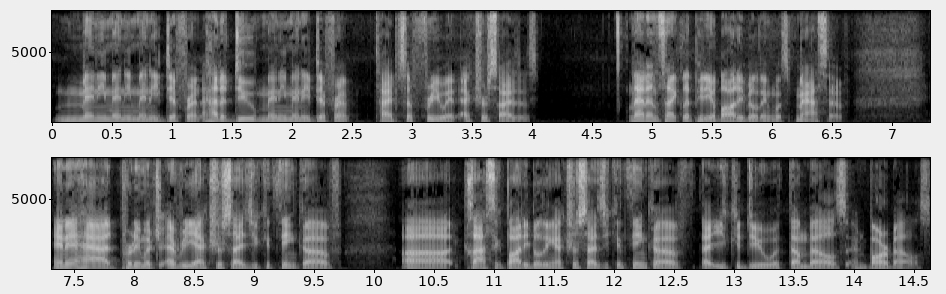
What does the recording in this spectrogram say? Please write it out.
many, many, many different how to do many, many different types of free weight exercises. That Encyclopedia Bodybuilding was massive and it had pretty much every exercise you could think of, uh, classic bodybuilding exercise you can think of that you could do with dumbbells and barbells.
